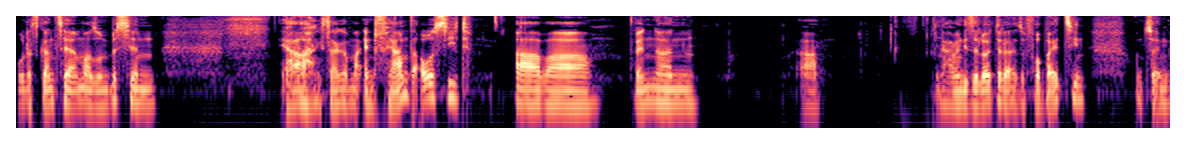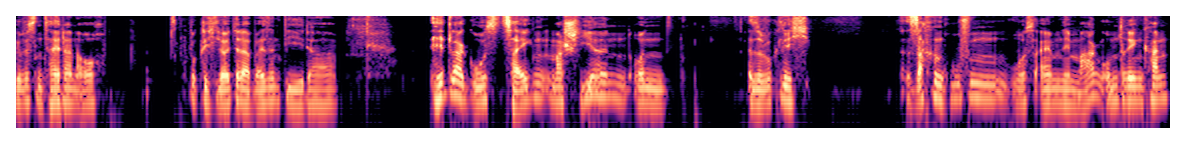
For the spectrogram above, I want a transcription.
wo das Ganze ja immer so ein bisschen ja, ich sage mal, entfernt aussieht. Aber wenn dann, ja, wenn diese Leute da also vorbeiziehen und zu einem gewissen Teil dann auch wirklich Leute dabei sind, die da Hitlergruß zeigend marschieren und also wirklich Sachen rufen, wo es einem den Magen umdrehen kann,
